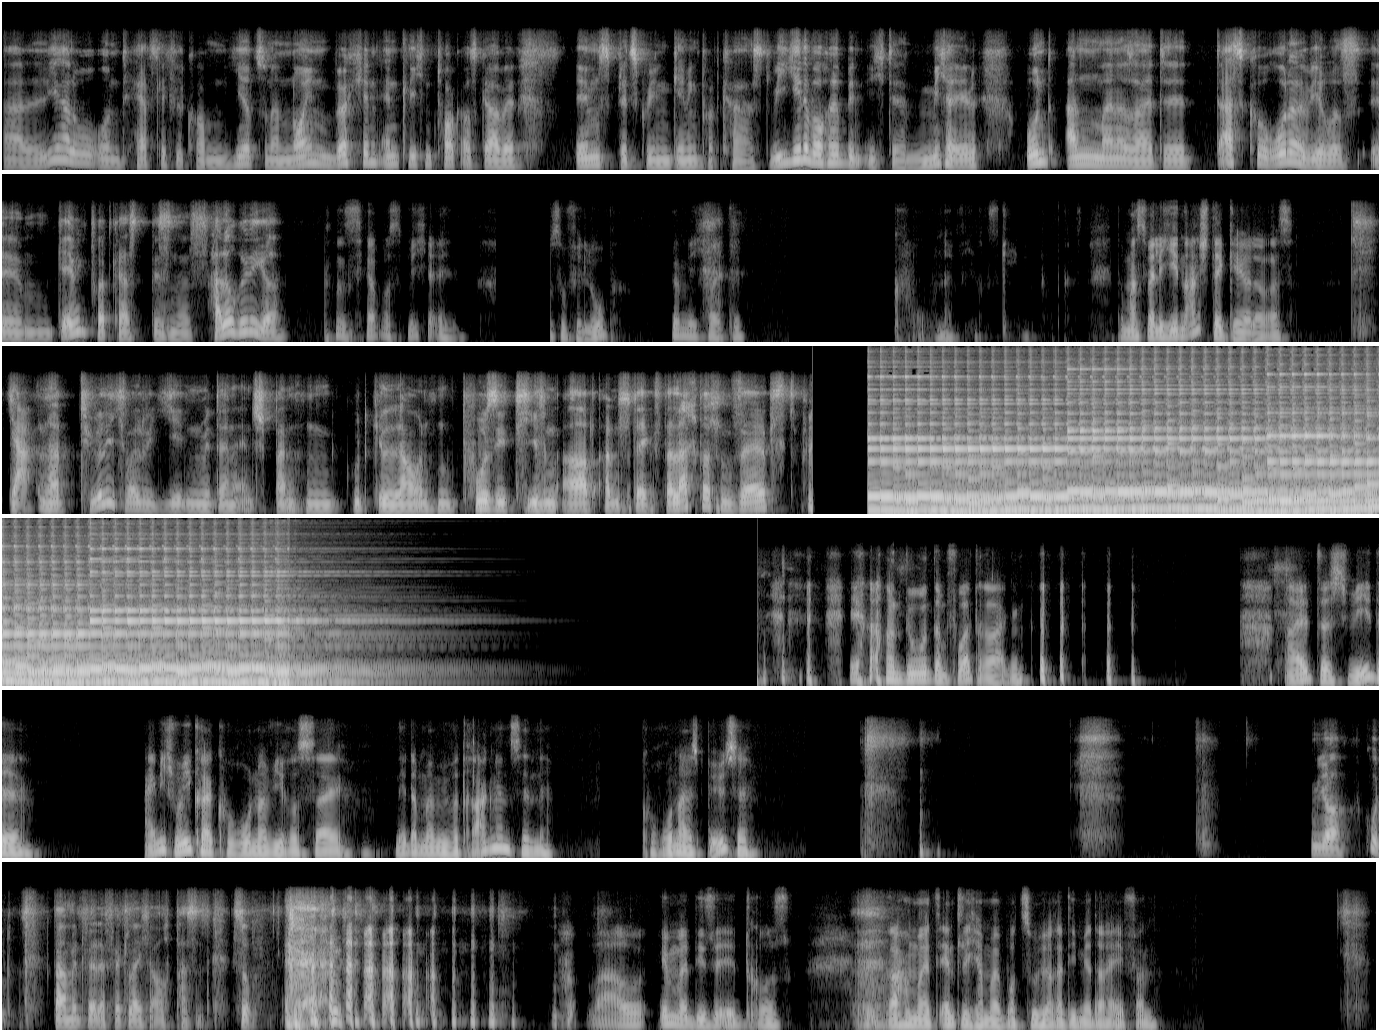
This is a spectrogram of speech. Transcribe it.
Hallo und herzlich willkommen hier zu einer neuen wöchentlichen Talk-Ausgabe im Splitscreen Gaming Podcast. Wie jede Woche bin ich der Michael und an meiner Seite das Coronavirus im Gaming Podcast Business. Hallo Rüdiger. Servus Michael. So viel Lob für mich heute. Coronavirus Gaming Podcast. Du machst, weil ich jeden anstecke oder was? Ja, natürlich, weil du jeden mit deiner entspannten, gut gelaunten, positiven Art ansteckst. Da lacht er schon selbst. ja, und du unterm Vortragen. Alter Schwede. Eigentlich will kein Coronavirus sein. Nicht einmal im übertragenen Sinne. Corona ist böse. Ja, gut. Damit wäre der Vergleich auch passend. So. wow, immer diese Intros. Brauchen wir jetzt endlich einmal ein paar Zuhörer, die mir da helfen.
